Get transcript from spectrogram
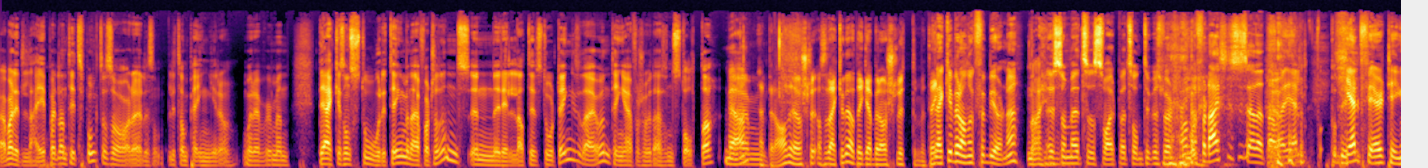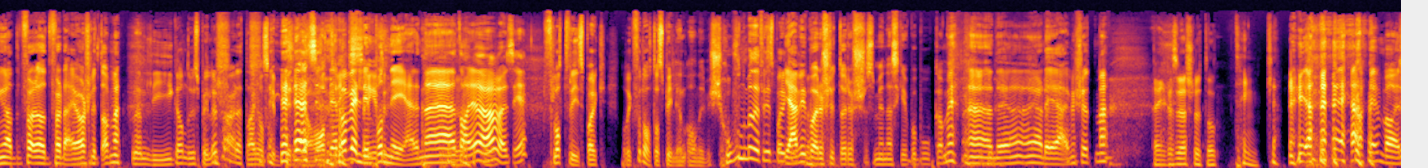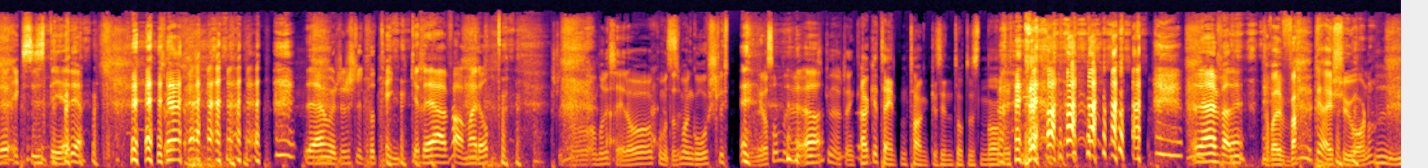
jeg ble litt lei på et eller annet tidspunkt, og så var det liksom litt sånn penger og whatever. Men det er ikke sånne store ting, men det er fortsatt en, en relativt stor ting. Så det er jo en ting jeg for så vidt er sånn stolt av. Ja. Um, Det er bra det å slutte Altså det er ikke det at det ikke er bra å slutte med ting. Det er ikke bra nok for Bjørne nei. eh, som et svar på et sånn type spørsmål, men for deg så syns jeg dette var helt, På, på de, helt fair ting for, for deg å ha slutta med. den ligaen du spiller, så er dette ganske bra. Jeg synes det var veldig imponerende, Tarjei. Ja, hva si. Flott frispark. Hadde ikke fått lov til å spille i en annen divisjon med det frisparket. Jeg vil bare slutte å rushe så mye når jeg skriver på boka mi. Eh, Det er det jeg vil slutte med. Egentlig så vil jeg slutte å tenke. ja, jeg vil bare eksistere, jeg. Det er morsomt å slutte å tenke. Det er faen meg rått. Slutte å analysere og komme til så mange gode slutninger og sånn. Ja. jeg. Jeg har ikke tenkt en tanke siden 2019. Det er ferdig. Jeg har bare vært det her i sju år nå. Mm.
